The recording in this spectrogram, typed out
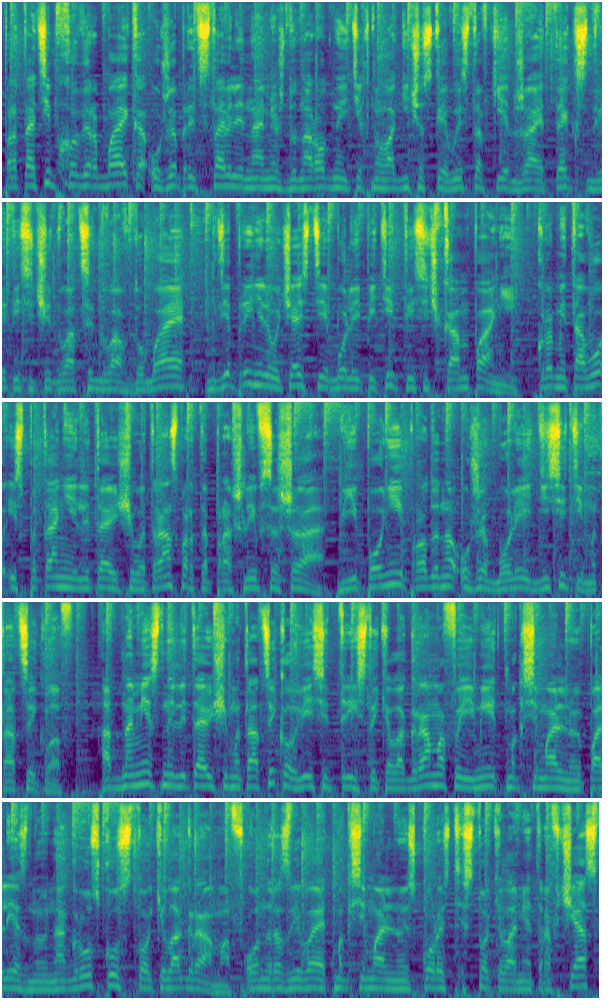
Прототип ховербайка уже представили на международной технологической выставке GITEX 2022 в Дубае, где приняли участие более 5000 компаний. Кроме того, испытания летающего транспорта прошли в США. В Японии продано уже более 10 мотоциклов. Одна Одноместный летающий мотоцикл весит 300 килограммов и имеет максимальную полезную нагрузку 100 килограммов. Он развивает максимальную скорость 100 километров в час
